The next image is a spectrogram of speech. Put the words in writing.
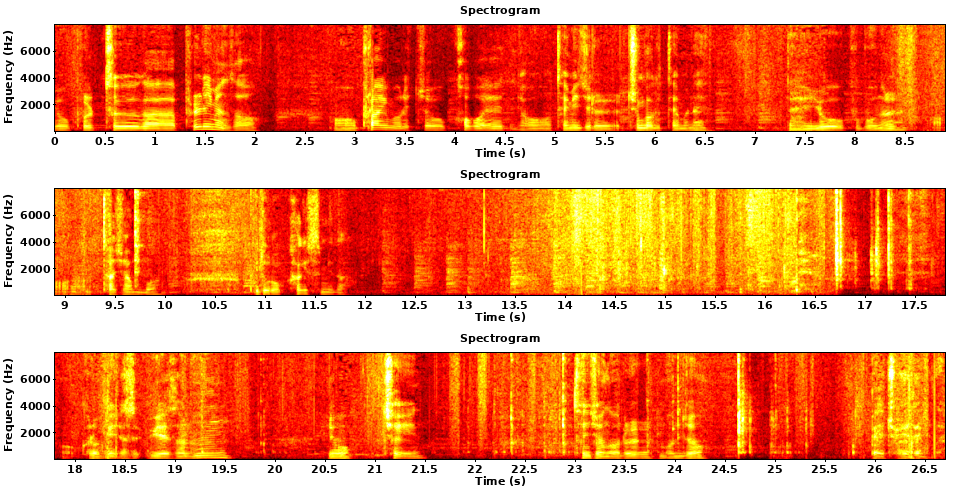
요 볼트가 풀리면서 어, 프라이머리 쪽 커버에 어, 데미지를 준 거기 때문에 네, 요 부분을 어, 다시 한번 보도록 하겠습니다. 어, 그러기 위해서, 위해서는 요 체인 텐셔너를 먼저 빼줘야 됩니다.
